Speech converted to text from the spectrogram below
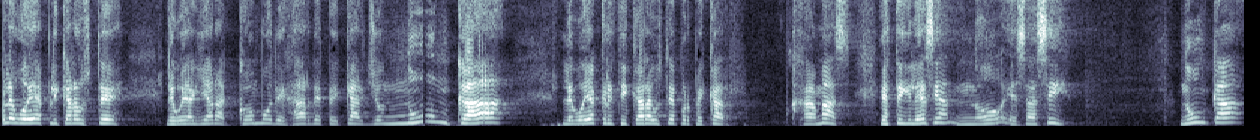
Yo le voy a explicar a usted, le voy a guiar a cómo dejar de pecar. Yo nunca le voy a criticar a usted por pecar. Jamás. Esta iglesia no es así. Nunca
